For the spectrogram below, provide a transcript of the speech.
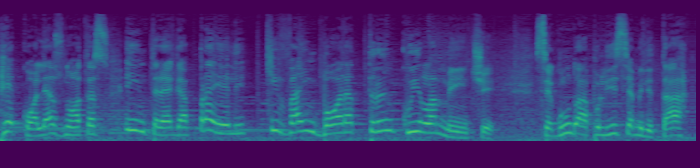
recolhe as notas e entrega para ele, que vai embora tranquilamente. Segundo a polícia militar,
